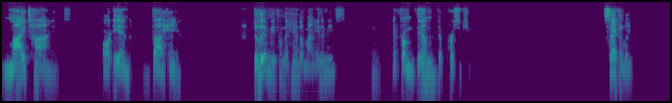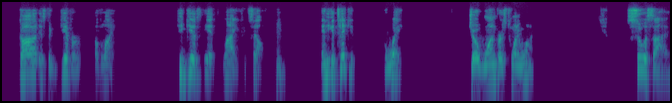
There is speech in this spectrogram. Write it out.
My times are in thy hand. Deliver me from the hand of mine enemies and from them that persecute. Secondly, God is the giver of life. He gives it life itself, and he can take it away. Job 1, verse 21. Suicide,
